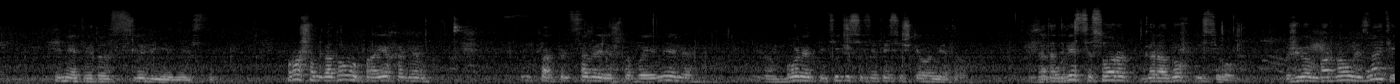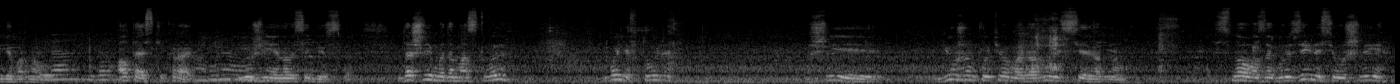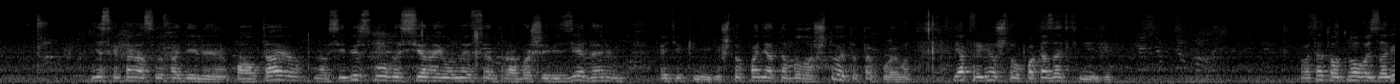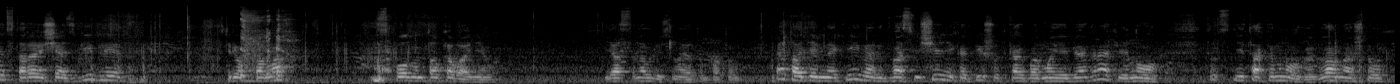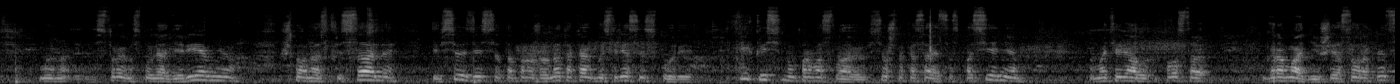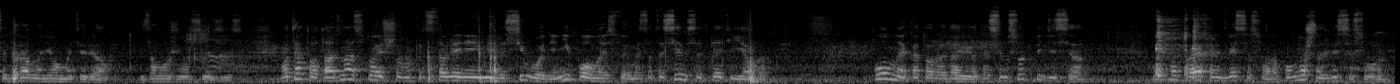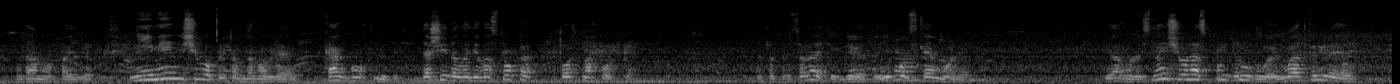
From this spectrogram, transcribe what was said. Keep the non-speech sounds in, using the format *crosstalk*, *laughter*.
имеет в виду с людьми вместе. В прошлом году мы проехали, ну так, представляли, чтобы имели более 50 тысяч километров. Это 240 городов и сел. Живем в Барнауле, знаете, где Барнаул? Да, да. Алтайский край, южнее Новосибирска. Дошли мы до Москвы, были в Туле, шли южным путем, а вернулись северным. Снова загрузились и ушли. Несколько раз выходили по Алтаю, Новосибирскую область, все районные центры обошли везде, дарим эти книги. Чтобы понятно было, что это такое. Вот я принес, чтобы показать книги. Вот это вот Новый Завет, вторая часть Библии в трех томах с полным толкованием. Я остановлюсь на этом потом. Это отдельная книга, два священника пишут как бы о моей биографии, но тут не так и много. Главное, что вот мы строим с нуля деревню, что о нас писали, и все здесь отображено. Это как бы срез истории. И к истинному православию. Все, что касается спасения, материал просто громаднейший. Я 40 лет собирал на него материал. Заложено все здесь. Вот это вот одна стоит, чтобы вы представление имели сегодня. Не полная стоимость, это 75 евро. Полная, которая дает, это 750. Вот мы проехали 240. Умножь на 240, куда оно пойдет. Не имея ничего, при том добавляю. Как Бог любит. Дошли до Владивостока, порт Находка. Это представляете, где это? Японское море. Вернулись. Нынче у нас путь другой. Мы открыли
